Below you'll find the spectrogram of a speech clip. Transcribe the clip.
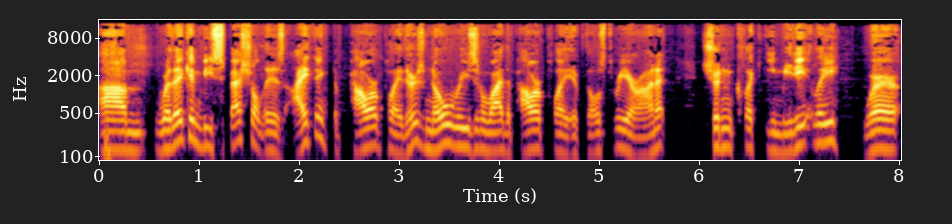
um, where they can be special is I think the power play. There's no reason why the power play, if those three are on it, shouldn't click immediately. Where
